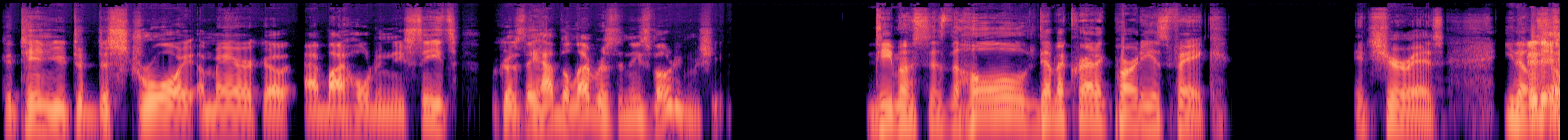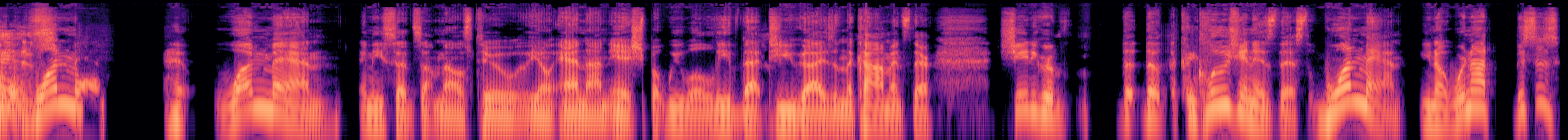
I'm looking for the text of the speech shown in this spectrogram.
continue to destroy America uh, by holding these seats because they have the levers in these voting machines. Demo says the whole Democratic Party is fake. It sure is. You know, It so is. one man, one man, and he said something else too, you know, anon ish, but we will leave that to you guys in the comments there. Shady Grove, the, the, the conclusion is this one man, you know, we're not, this is,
